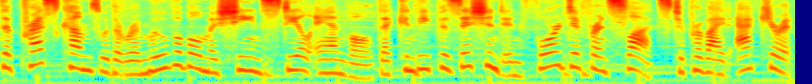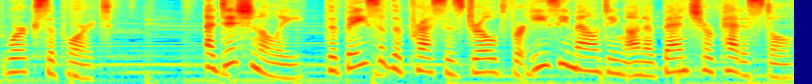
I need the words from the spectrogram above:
The press comes with a removable machine steel anvil that can be positioned in four different slots to provide accurate work support. Additionally, the base of the press is drilled for easy mounting on a bench or pedestal.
